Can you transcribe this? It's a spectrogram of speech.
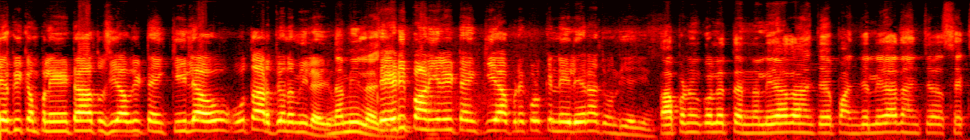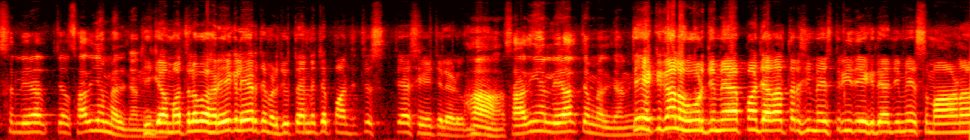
ਇਹ ਕੋਈ ਕੰਪਲੇਂਟ ਆ ਤੁਸੀਂ ਆਪਦੀ ਟੈਂਕੀ ਲਿਆਓ ਉਹ ਧਰ ਜੋ ਨਵੀਂ ਲੈ ਜਾਓ। ਨਵੀਂ ਲੈ ਤੇ ਜਿਹੜੀ ਪਾਣੀ ਵਾਲੀ ਟੈਂਕੀ ਆ ਆਪਣੇ ਕੋਲ ਕਿੰਨੇ ਲੇਅਰਾਂ ਚ ਹੁੰਦੀ ਹੈ ਜੀ? ਆਪਣੇ ਕੋਲੇ ਤਿੰਨ ਲੇਅਰਾਂ ਚ ਪੰਜ ਲੇਅਰਾਂ ਚ 6 ਲੇਅਰ ਚ ਸਾਰੀਆਂ ਮਿਲ ਜਾਂਦੀਆਂ। ਠੀਕ ਆ ਮਤਲਬ ਹਰੇਕ ਲੇਅਰ ਚ ਮਿਲ ਜੂ ਤਿੰਨ ਚ ਪੰਜ ਚ ਜਾਂ ਛੇ ਚ ਲੈ ਲਓ। ਹਾਂ ਸਾਰੀਆਂ ਲੇਅਰ ਚ ਮਿਲ ਜਾਣਗੀਆਂ। ਤੇ ਇੱਕ ਗੱਲ ਹੋਰ ਜਿਵੇਂ ਆਪਾਂ ਜ਼ਿਆਦਾਤਰ ਅਸੀਂ ਮਿਸਤਰੀ ਦੇਖਦੇ ਆ ਜਿਵੇਂ ਸਮਾਨ ਆ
